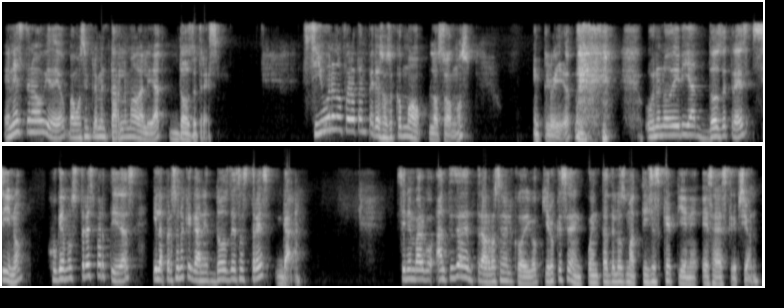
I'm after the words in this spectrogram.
En este nuevo video vamos a implementar la modalidad 2 de 3. Si uno no fuera tan perezoso como lo somos, incluido, uno no diría 2 de 3, sino juguemos tres partidas y la persona que gane dos de esas tres gana. Sin embargo, antes de adentrarnos en el código, quiero que se den cuenta de los matices que tiene esa descripción.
